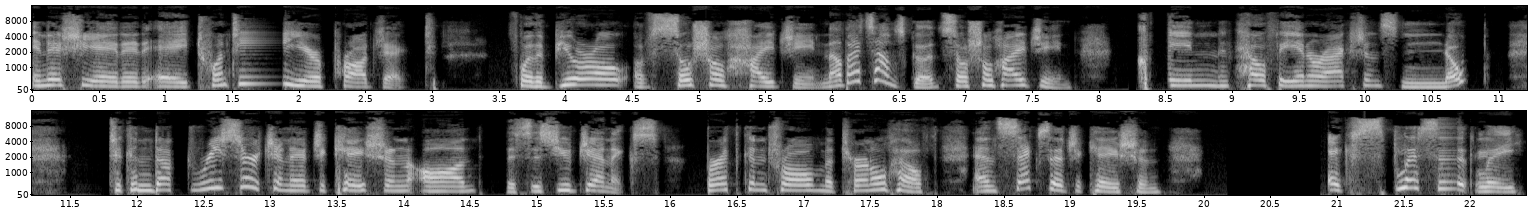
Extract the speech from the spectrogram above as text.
initiated a 20 year project for the Bureau of Social Hygiene. Now that sounds good. Social hygiene. Clean, healthy interactions? Nope. To conduct research and education on, this is eugenics, birth control, maternal health, and sex education, explicitly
